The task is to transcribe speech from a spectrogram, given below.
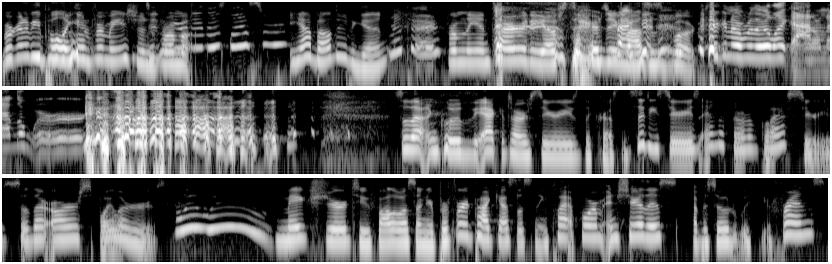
we're going to be pulling information Didn't from. you do this last time? yeah, but I'll do it again. Okay. From the entirety of Sarah J. Megan- book. Picking over there like I don't have the word. So that includes the ACOTAR series, the Crescent City series, and the Throne of Glass series. So there are spoilers. woo woo. Make sure to follow us on your preferred podcast listening platform and share this episode with your friends.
